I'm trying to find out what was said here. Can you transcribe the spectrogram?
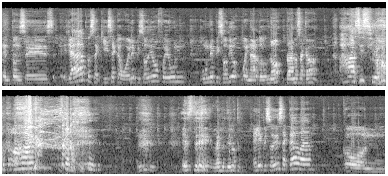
Entonces, ya pues aquí se acabó el episodio, fue un, un episodio buenardo. No, todavía no se acaba. Ah, sí, cierto. Ay, Este, bueno, dilo tú. El episodio se acaba con.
